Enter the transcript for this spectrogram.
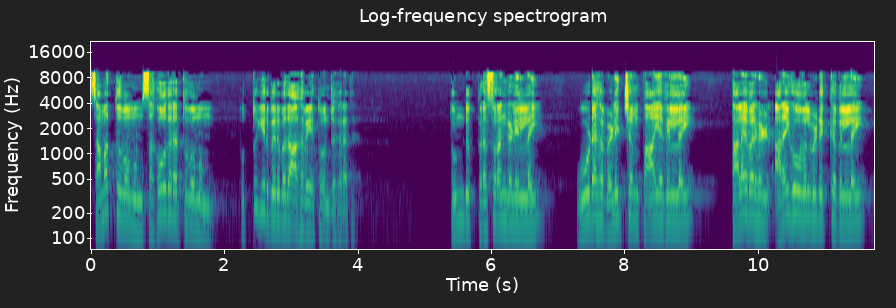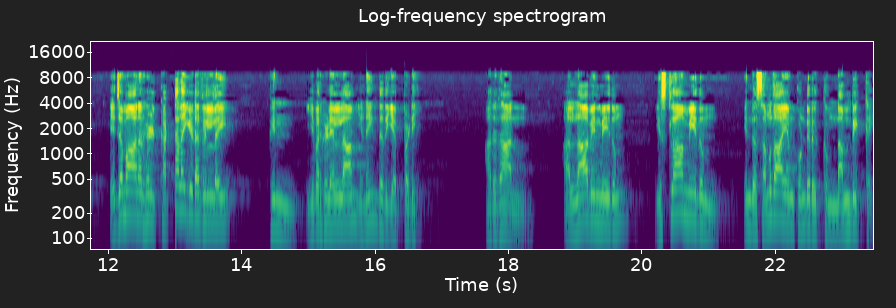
சமத்துவமும் சகோதரத்துவமும் புத்துயிர் பெறுவதாகவே தோன்றுகிறது. துண்டு பிரசுரங்கள் இல்லை ஊடக வெளிச்சம் பாயவில்லை தலைவர்கள் அறைகூவல் விடுக்கவில்லை எஜமானர்கள் கட்டளையிடவில்லை பின் இவர்களெல்லாம் இணைந்தது எப்படி? அதுதான் அல்லாவின் மீதும் இஸ்லாம் மீதும் இந்த சமுதாயம் கொண்டிருக்கும் நம்பிக்கை.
